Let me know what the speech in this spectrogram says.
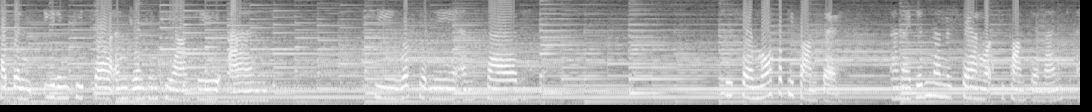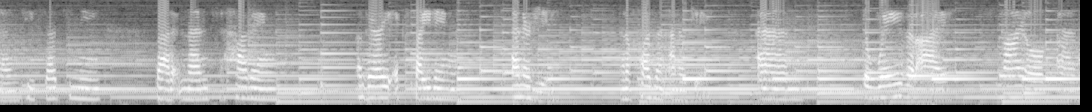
had been eating pizza and drinking Chianti, and he looked at me and said, Dice molto picante. And I didn't understand what picante meant, and he said to me that it meant having a very exciting energy and a pleasant energy. And the way that I smiled and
